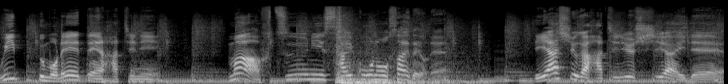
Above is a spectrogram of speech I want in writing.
ウィップも0.82まあ普通に最高の抑えだよね。で野手が80試合で、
